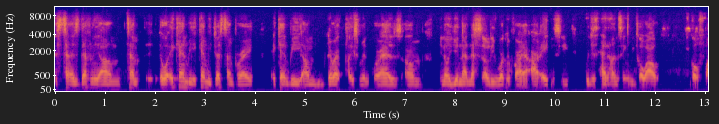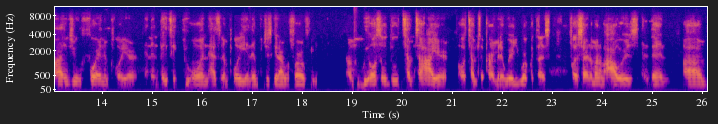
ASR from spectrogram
it's, te- it's definitely um temp. It, it can be it can be just temporary. It can be um direct placement, whereas um you know you're not necessarily working for our, our agency. We're just headhunting. We go out, go find you for an employer, and then they take you on as an employee, and then we just get our referral fee. Um, we also do temp to hire, or temp to permanent where you work with us for a certain amount of hours and then um,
